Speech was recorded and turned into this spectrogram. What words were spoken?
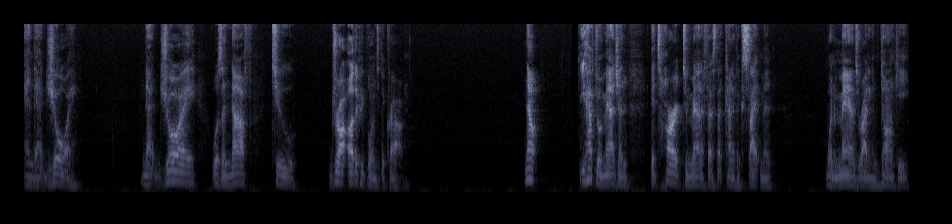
And that joy, that joy was enough to draw other people into the crowd. Now, you have to imagine it's hard to manifest that kind of excitement when a man's riding a donkey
